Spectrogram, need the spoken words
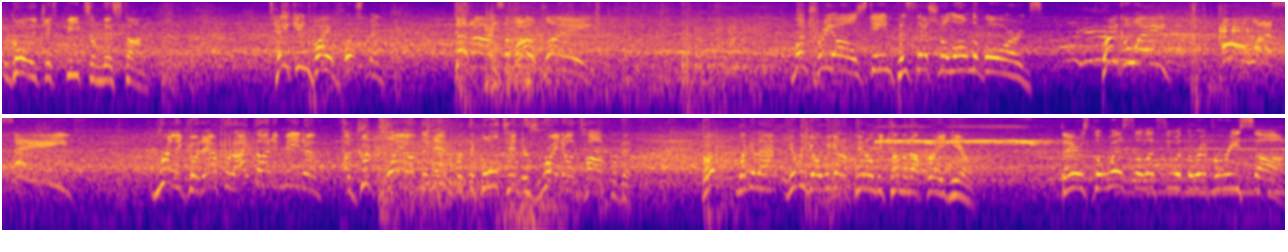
The goalie just beats him this time. Taken by Horseman. Denies the play. Montreal's gained possession along the boards. Breakaway. Oh, what a save! Really good effort. I thought he made a, a good play on the net, but the goaltender's right on top of it. Oh, look at that. Here we go. We got a penalty coming up right here. There's the whistle. Let's see what the referee saw.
